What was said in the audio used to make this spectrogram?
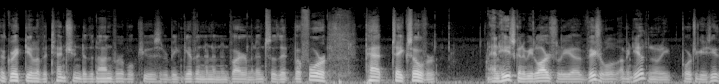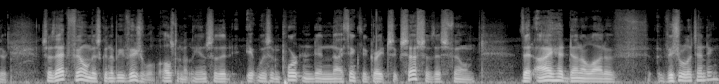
a great deal of attention to the nonverbal cues that are being given in an environment, and so that before Pat takes over, and he's going to be largely a visual. I mean, he doesn't know any Portuguese either. So that film is going to be visual ultimately, and so that it was important, and I think the great success of this film, that I had done a lot of visual attending,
